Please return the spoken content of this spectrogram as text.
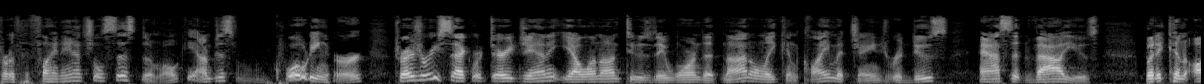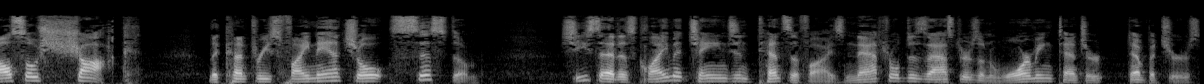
for the financial system. Okay, I'm just quoting her. Treasury Secretary Janet Yellen on Tuesday warned that not only can climate change reduce asset values, but it can also shock the country's financial system. She said as climate change intensifies, natural disasters and warming temperature- temperatures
